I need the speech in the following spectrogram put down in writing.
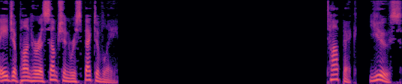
age upon her assumption respectively. Use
